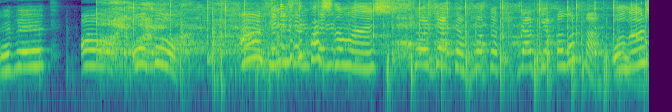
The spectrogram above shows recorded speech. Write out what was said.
Evet. Aa oldu. Aa seni müzik başlamış. soracaktım. Fotoğraf yapalım mı? Olur.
